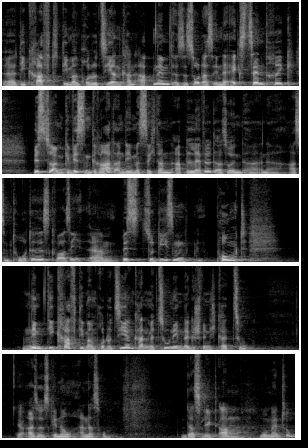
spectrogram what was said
äh, die Kraft, die man produzieren kann, abnimmt. Es ist so, dass in der Exzentrik bis zu einem gewissen Grad, an dem es sich dann ablevelt, also in eine Asymptote ist quasi, ähm, bis zu diesem Punkt nimmt die Kraft, die man produzieren kann, mit zunehmender Geschwindigkeit zu. Ja. Also ist genau andersrum. Das liegt am Momentum?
